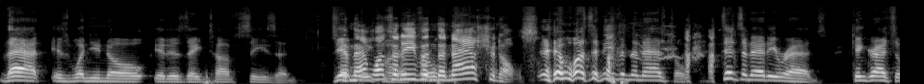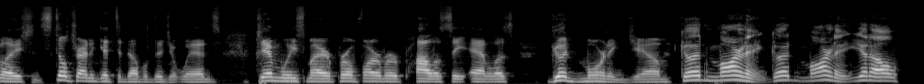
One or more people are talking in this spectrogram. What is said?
That is when you know it is a tough season. Jim and that wasn't even the Nationals. It wasn't even the Nationals. Cincinnati Reds. Congratulations. Still trying to get to double digit wins. Jim Wiesemeyer, Pro Farmer Policy Analyst. Good morning, Jim. Good morning. Good morning. You know,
